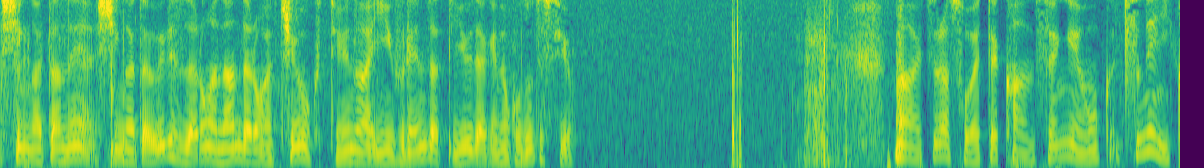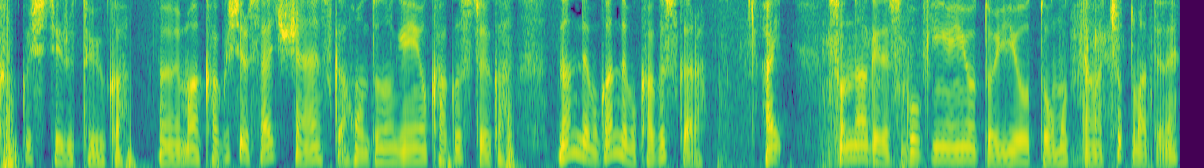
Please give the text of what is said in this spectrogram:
新型ね、新型ウイルスだろうが何だろうが中国っていうのはインフルエンザっていうだけのことですよ。まあ、あいつらはそうやって感染源を常に隠しているというか、うん、まあ、隠してる最中じゃないですか。本当の原因を隠すというか、何でもかんでも隠すから。はい。そんなわけです。ごきげんようと言おうと思ったが、ちょっと待ってね。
